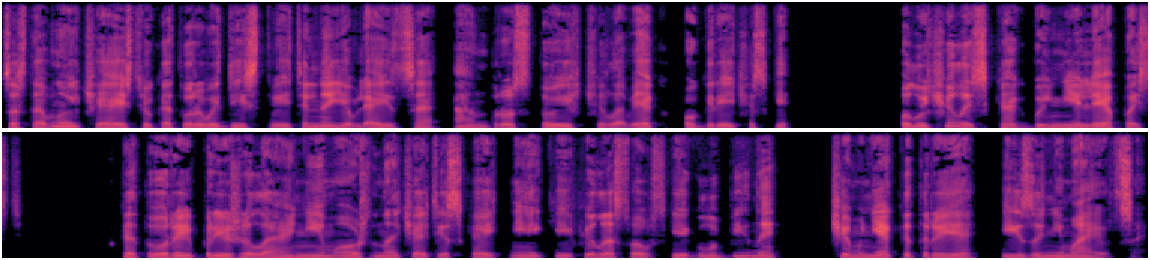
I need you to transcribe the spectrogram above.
составной частью которого действительно является андрос, то есть человек по-гречески. Получилась как бы нелепость, в которой при желании можно начать искать некие философские глубины, чем некоторые и занимаются.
